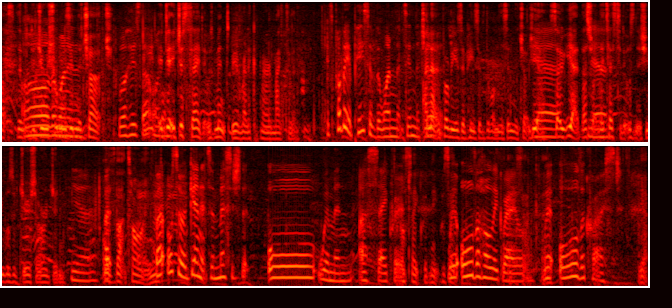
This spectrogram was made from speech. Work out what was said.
That's the, Oh, the Jewish the one in in- the church. well, who's that one? It, it just said it was meant to be a relic of Mary Magdalene. It's probably a piece of the one that's in the church. I know it probably is a piece of the one that's in the church. Yeah. Yeah, So yeah, that's yeah. They tested it, wasn't it? She was of Jewish origin Yeah. of But, that time. but also, again, it's a message that all women are sacred. Sacred. We're all the Holy Grail. Exactly. We're all the Christ. Yeah,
